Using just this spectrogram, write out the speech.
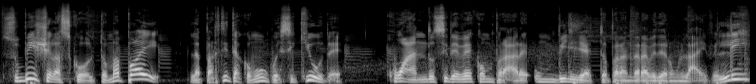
subisce l'ascolto, ma poi la partita comunque si chiude quando si deve comprare un biglietto per andare a vedere un live. Lì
